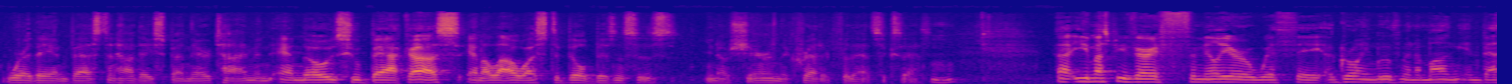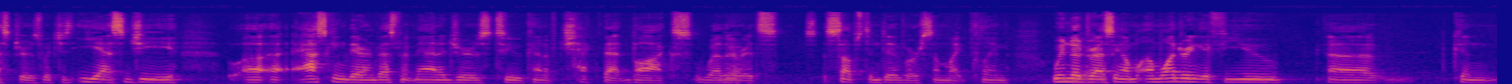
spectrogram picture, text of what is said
where they invest and how they spend their time, and, and those who back us and allow us to build businesses, you know, sharing the credit for that success. Mm-hmm. Uh, you must be very familiar with a, a, growing movement among investors, which is ESG, uh, asking their investment managers to kind of check that box, whether yeah. it's substantive or some might claim window yeah. dressing. I'm, I'm, wondering if you uh, can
